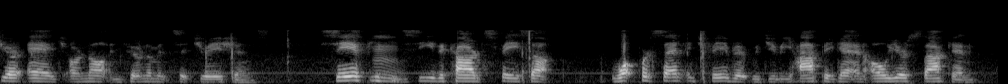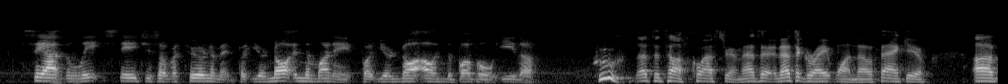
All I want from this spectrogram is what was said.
your edge or not in tournament situations? Say if you mm. can see the cards face up, what percentage favourite would you be happy getting all your stacking say at the late stages of a tournament, but you're not in the money, but you're not on the bubble either? Whew, that's a tough question. That's a that's a great one though. Thank you. Uh,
